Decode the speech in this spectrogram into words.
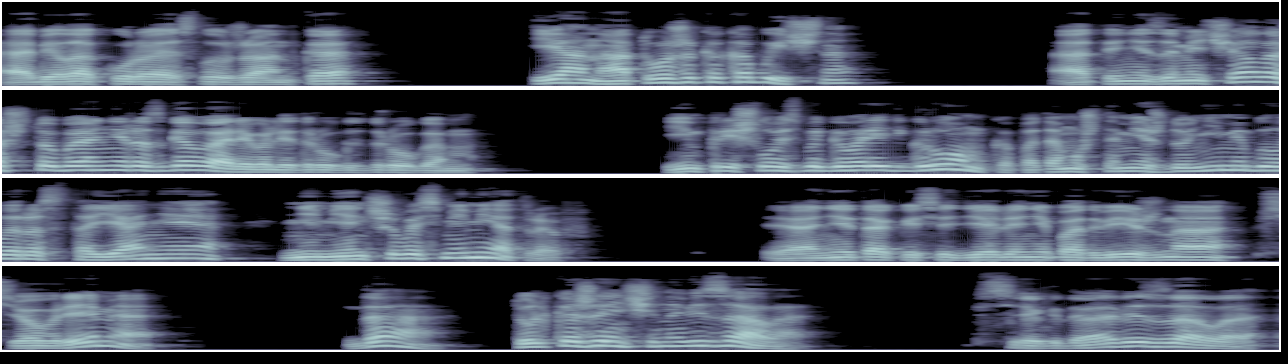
«А белокурая служанка?» «И она тоже, как обычно». «А ты не замечала, чтобы они разговаривали друг с другом?» Им пришлось бы говорить громко, потому что между ними было расстояние не меньше восьми метров. И они так и сидели неподвижно все время? Да, только женщина вязала. Всегда вязала?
